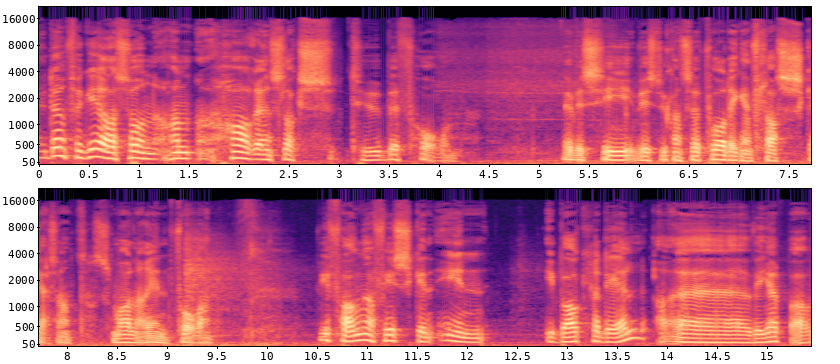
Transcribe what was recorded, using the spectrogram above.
Den fungerer sånn Han har en slags tubeform. Det vil si, hvis du kan se for deg en flaske, sant? smaler inn foran. Vi fanger fisken inn i bakre del eh, ved hjelp av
